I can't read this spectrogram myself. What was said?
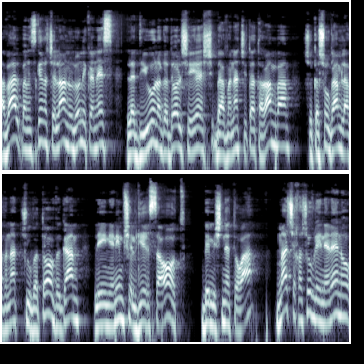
אבל במסגרת שלנו לא ניכנס לדיון הגדול שיש בהבנת שיטת הרמב"ם, שקשור גם להבנת תשובתו וגם לעניינים של גרסאות במשנה תורה. מה שחשוב לענייננו,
